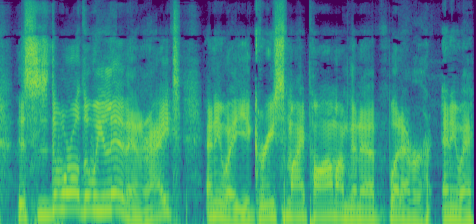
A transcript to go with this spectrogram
this is the world that we live in, right? Anyway, you grease my palm, I'm gonna whatever. Anyway,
